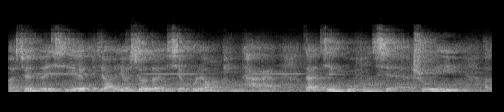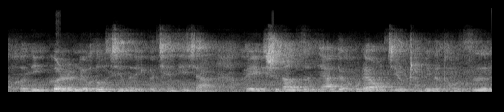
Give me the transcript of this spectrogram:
呃选择一些比较优秀的一些互联网平台，在兼顾风险、收益和您个人流动性的一个前提下，可以适当增加对互联网金融产品的投资。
